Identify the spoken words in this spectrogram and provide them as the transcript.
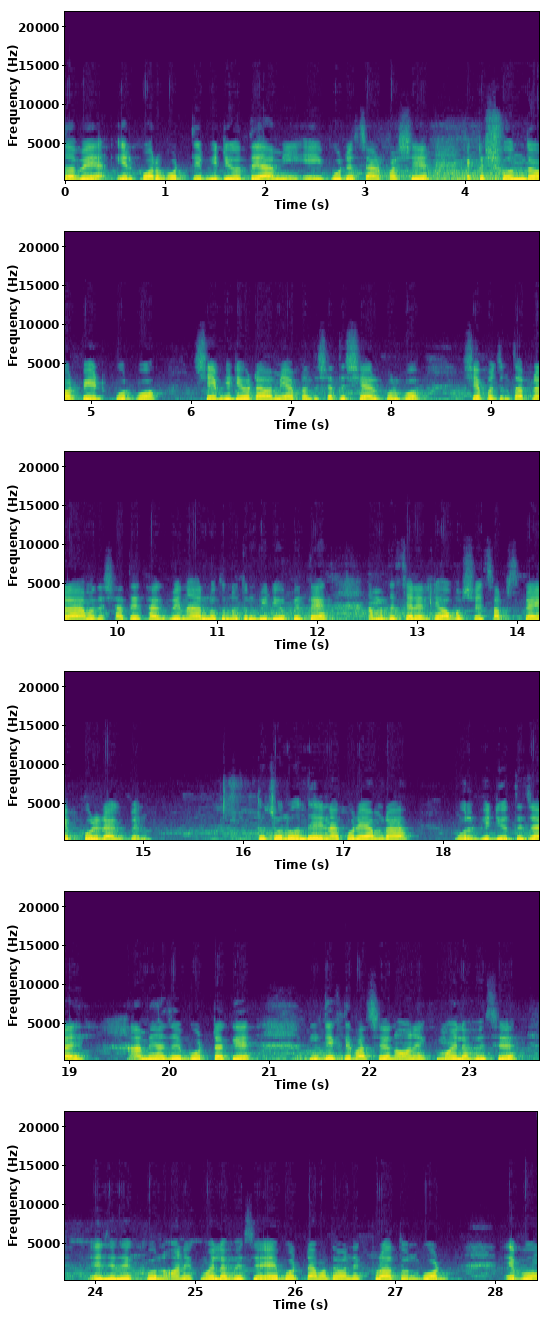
তবে এর পরবর্তী ভিডিওতে আমি এই বোর্ডের চারপাশে একটা সুন্দর পেন্ট করব। সেই ভিডিওটাও আমি আপনাদের সাথে শেয়ার করব। সে পর্যন্ত আপনারা আমাদের সাথে থাকবেন আর নতুন নতুন ভিডিও পেতে আমাদের চ্যানেলটি অবশ্যই সাবস্ক্রাইব করে রাখবেন। তো চলুন, দেরি না করে আমরা মূল ভিডিওতে যাই। আমি আজ এই বোর্ডটাকে দেখতে পাচ্ছেন, অনেক ময়লা হয়েছে। এই যে দেখুন, অনেক ময়লা হয়েছে। এই বোর্ডটা আমাদের অনেক পুরাতন বোর্ড এবং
